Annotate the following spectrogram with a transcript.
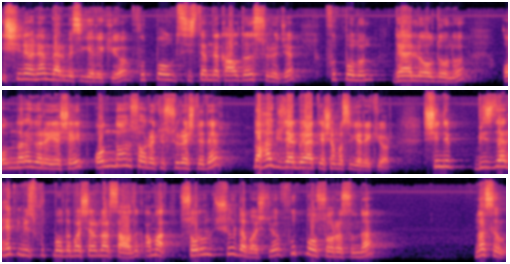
işine önem vermesi gerekiyor. Futbol sistemde kaldığı sürece futbolun değerli olduğunu onlara göre yaşayıp ondan sonraki süreçte de daha güzel bir hayat yaşaması gerekiyor. Şimdi bizler hepimiz futbolda başarılar sağladık ama sorun şurada başlıyor. Futbol sonrasında nasıl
